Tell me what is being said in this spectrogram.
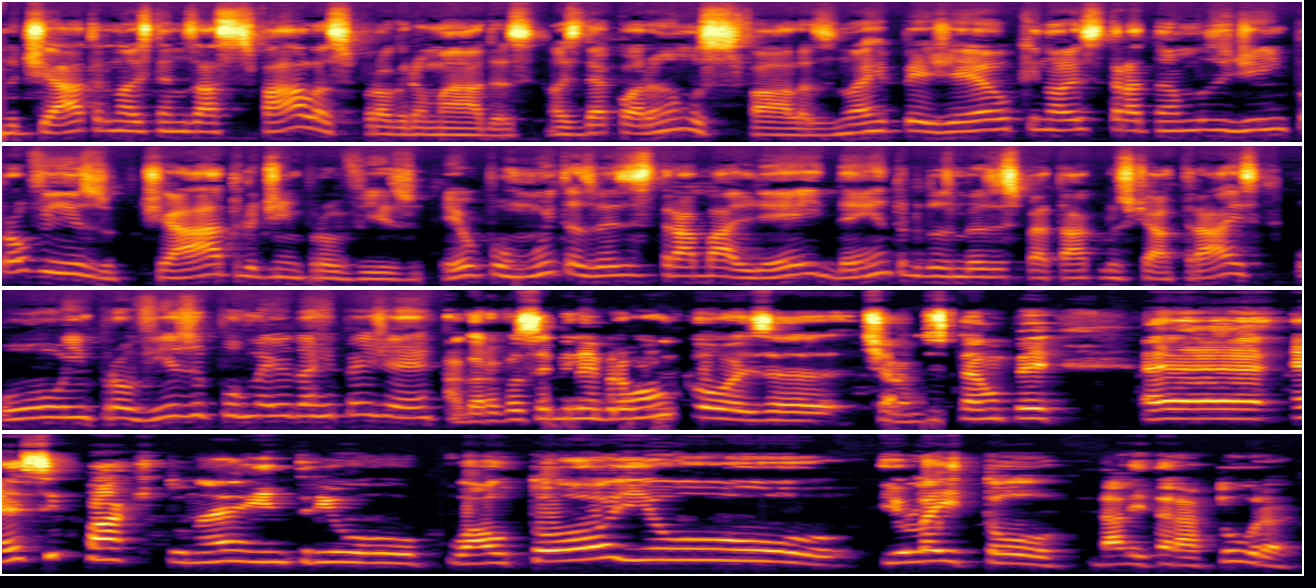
no teatro nós temos as falas programadas, nós decoramos falas. No RPG é o que nós tratamos de improviso, teatro de improviso. Eu por muitas vezes trabalhei dentro dos meus espetáculos teatrais o improviso por meio do RPG. Agora você me lembrou uma coisa, Thiago, de interromper é, esse pacto né, entre o, o autor e o, e o leitor da literatura.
